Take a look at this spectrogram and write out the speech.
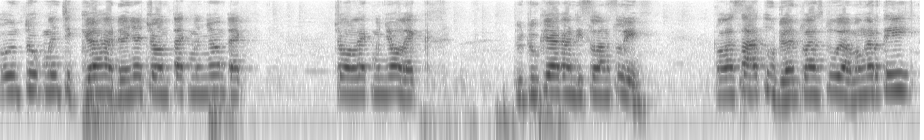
Untuk mencegah adanya contek menyontek, colek menyolek, duduknya akan diselang-seling. Kelas 1 dan kelas 2, mengerti?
